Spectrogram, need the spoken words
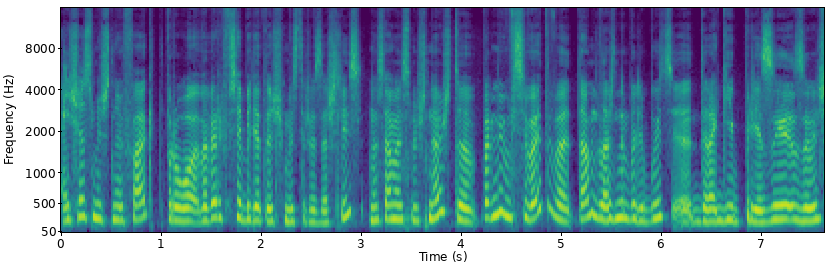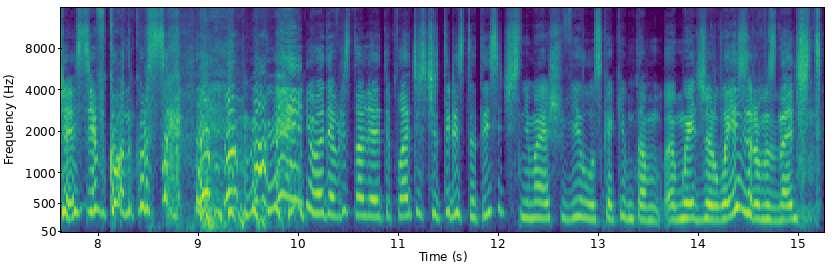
Еще смешной факт про... Во-первых, все билеты очень быстро разошлись, но самое смешное, что помимо всего этого, там должны были быть э, дорогие призы за участие в конкурсах. И вот я представляю, ты платишь 400 тысяч, снимаешь виллу с каким там мейджор лейзером, значит,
